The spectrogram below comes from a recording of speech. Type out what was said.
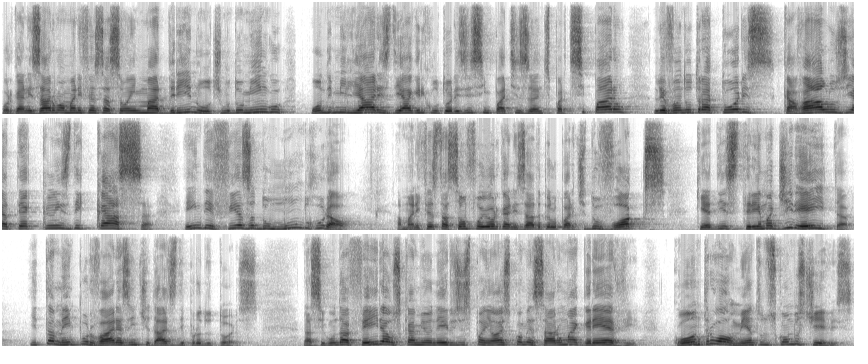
Organizaram uma manifestação em Madrid no último domingo, onde milhares de agricultores e simpatizantes participaram, levando tratores, cavalos e até cães de caça em defesa do mundo rural. A manifestação foi organizada pelo partido Vox, que é de extrema direita, e também por várias entidades de produtores. Na segunda-feira, os caminhoneiros espanhóis começaram uma greve contra o aumento dos combustíveis.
